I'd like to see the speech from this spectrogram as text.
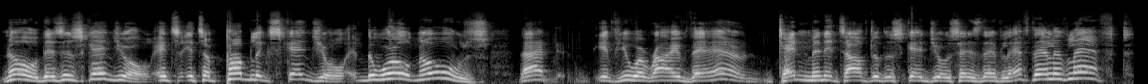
No, there's a schedule. It's it's a public schedule. The world knows that if you arrive there ten minutes after the schedule says they've left, they'll have left.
